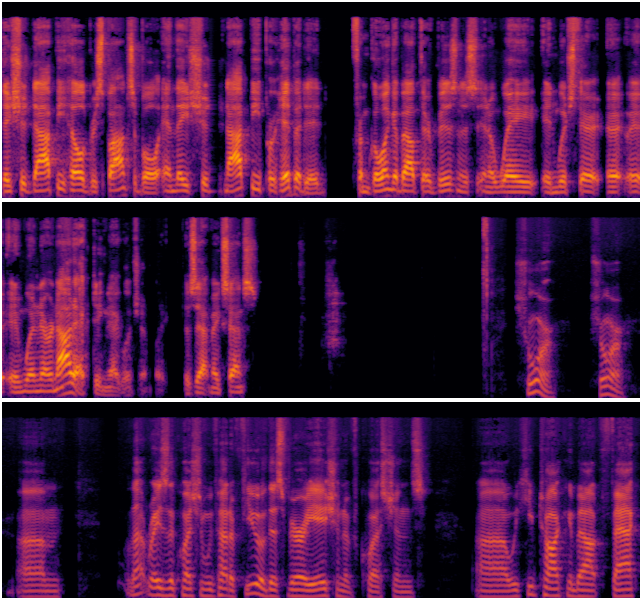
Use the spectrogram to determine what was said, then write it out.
they should not be held responsible and they should not be prohibited from going about their business in a way in which they're uh, uh when they're not acting negligently. Does that make sense? Sure, sure. Um, that raises the question. We've had a few of this variation of questions. Uh, we keep talking about fact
